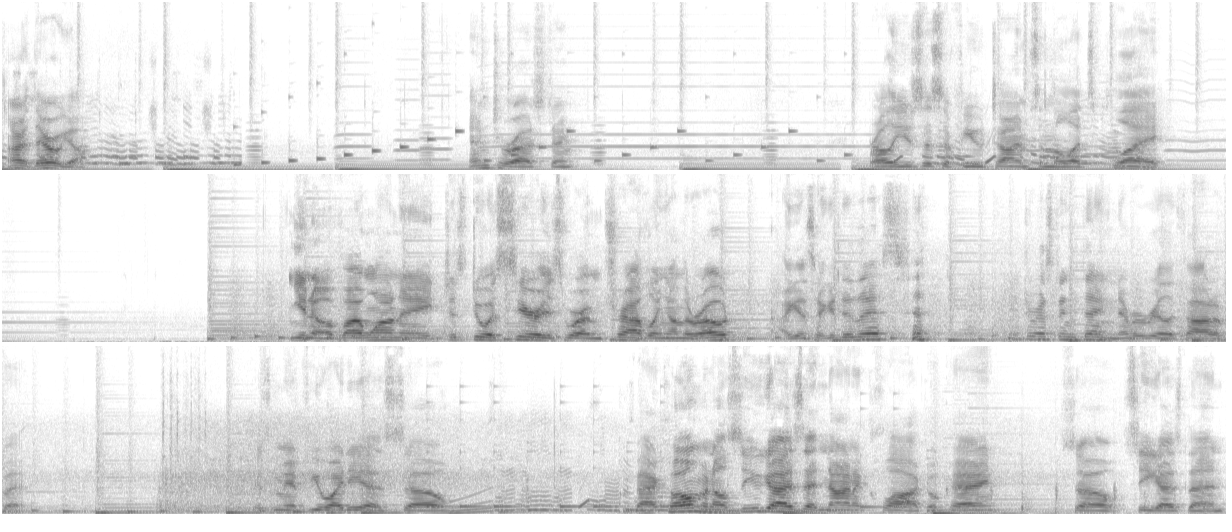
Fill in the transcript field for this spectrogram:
Alright, there we go. Interesting. Probably use this a few times in the Let's Play. You know, if I want to just do a series where I'm traveling on the road, I guess I could do this. Interesting thing, never really thought of it. Gives me a few ideas, so... I'm back home, and I'll see you guys at 9 o'clock, okay? So, see you guys then.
